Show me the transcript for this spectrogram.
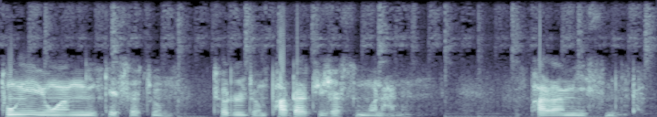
동해용왕님께서 좀 저를 좀 받아주셨으면 하는 바람이 있습니다.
